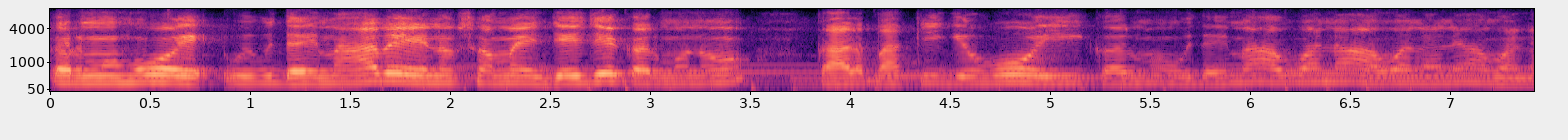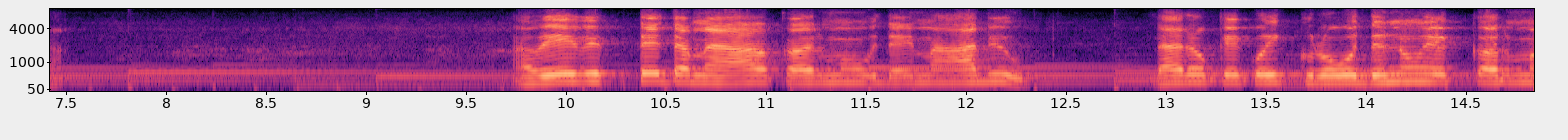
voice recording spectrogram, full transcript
કર્મ હોય, ઉદયમાં આવે, એનો સમય જે જે કર્મનો કાળ પાકી ગયો હોય એ કર્મ ઉદયમાં આવવાના આવવાના ને આવવાના. હવે એ વખતે તમે આ કર્મ ઉદયમાં આવ્યું. ધારો કે કોઈ ક્રોધનું એક કર્મ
